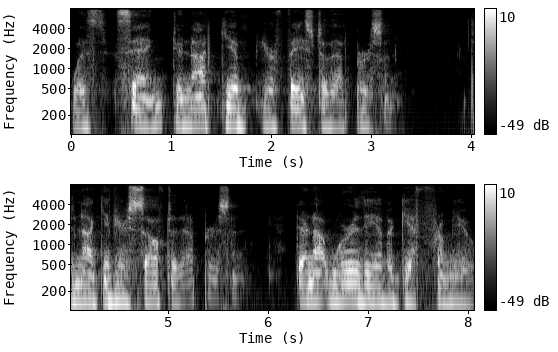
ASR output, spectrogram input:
was saying, do not give your face to that person. Do not give yourself to that person. They're not worthy of a gift from you.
